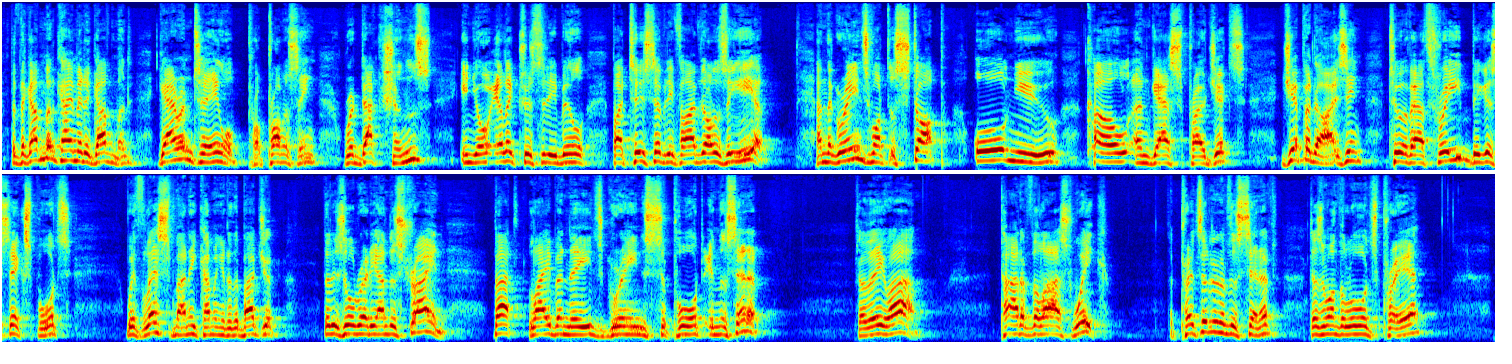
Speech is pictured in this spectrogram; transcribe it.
But the government came into government guaranteeing or pro- promising reductions in your electricity bill by $275 a year. And the Greens want to stop all new coal and gas projects, jeopardising two of our three biggest exports with less money coming into the budget that is already under strain. But Labor needs Greens' support in the Senate. So there you are. Part of the last week. The President of the Senate doesn't want the Lord's Prayer,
